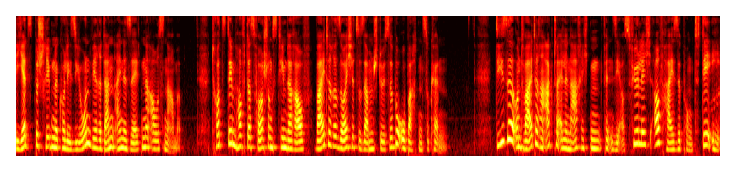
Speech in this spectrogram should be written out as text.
Die jetzt beschriebene Kollision wäre dann eine seltene Ausnahme. Trotzdem hofft das Forschungsteam darauf, weitere solche Zusammenstöße beobachten zu können. Diese und weitere aktuelle Nachrichten finden Sie ausführlich auf heise.de.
